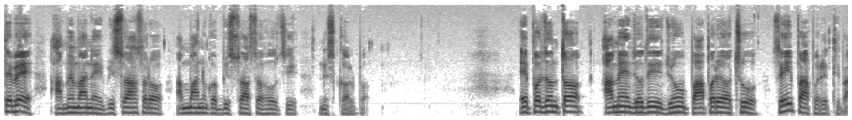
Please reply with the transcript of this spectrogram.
ତେବେ ଆମେମାନେ ବିଶ୍ୱାସର ଆମମାନଙ୍କ ବିଶ୍ୱାସ ହେଉଛି ନିଷ୍କଳ୍ପ। ଏପର୍ଯ୍ୟନ୍ତ ଆମେ ଯଦି ଯେଉଁ ପାପରେ ଅଛୁ ସେହି ପାପରେ ଥିବା।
